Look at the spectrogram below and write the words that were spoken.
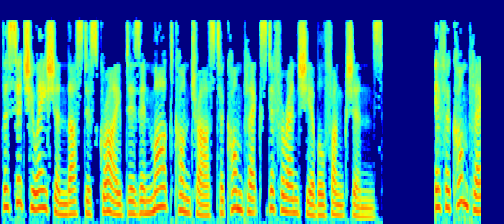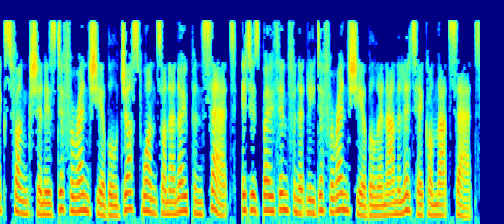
The situation thus described is in marked contrast to complex differentiable functions. If a complex function is differentiable just once on an open set, it is both infinitely differentiable and analytic on that set.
